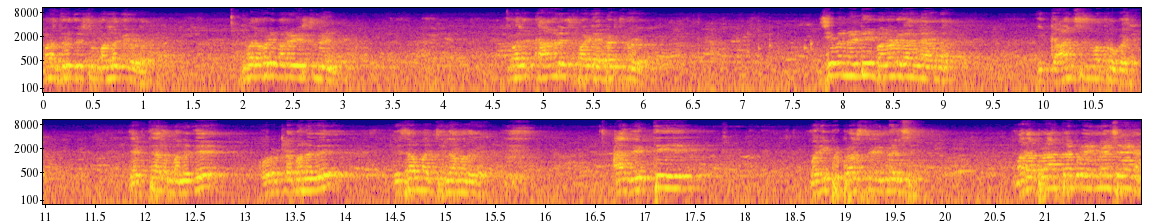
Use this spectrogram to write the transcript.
మన దురదృష్టం మళ్ళీ గెలవడం. ఇవాళ ఒకటి మనం వేస్తున్నాడు ఇవాళ కాంగ్రెస్ పార్టీ పెడుతున్నాడు జీవన్ రెడ్డి మనోడు కానీ అన్న ఈ కాన్షియస్ మొత్తం ఒకటి. జగిత్యాల మనదే కోరట్ల మనదే నిజామాబాద్ జిల్లా మనదే. ఆ వ్యక్తి మరి ఇప్పుడు ప్రస్తుతం ఎమ్మెల్సీ. మన ప్రాంతం కూడా ఎమ్మెల్సీ అయినా.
